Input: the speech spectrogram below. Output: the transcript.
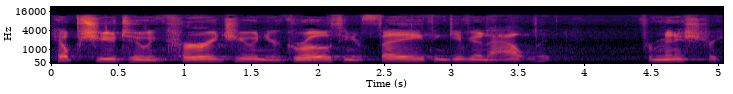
helps you to encourage you in your growth and your faith and give you an outlet for ministry?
